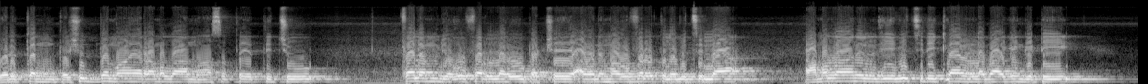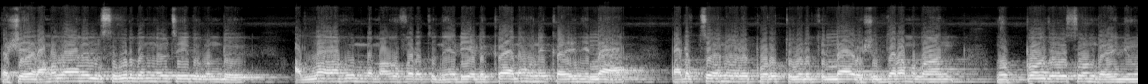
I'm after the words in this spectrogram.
ഒരുത്തൻ പരിശുദ്ധമായ റമളാൻ മാസത്തെ എത്തിച്ചു. ഫലം യഗ്ഫർ ലഹു പക്ഷേ അവന് മഹുഫറത്ത് ലഭിച്ചില്ല. റമളാനിൽ ജീവിച്ചിരിക്കാനുള്ള ഭാഗ്യം കിട്ടി. പക്ഷേ റമദാനിൽ സുഹൃതങ്ങൾ ചെയ്തുകൊണ്ട് അള്ളാഹുവിന്റെ മഹഫറത്ത് നേടിയെടുക്കാൻ അവന് കഴിഞ്ഞില്ല. പടച്ചവനോട് പുറത്തു കൊടുത്തില്ല. വിശുദ്ധ റമദാൻ മുപ്പത് ദിവസവും കഴിഞ്ഞു.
